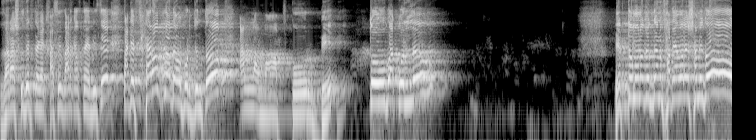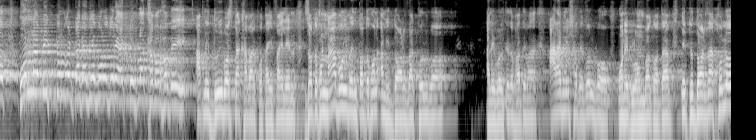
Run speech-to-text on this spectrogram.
যারা সুদের টাকা খাসে, যার কাছ থেকে নিছে, তাকে ফেরত না দেওয়া পর্যন্ত আল্লাহ মাফ করবে তৌবা করলেও একটু মনোযোগ দেন ফাতে বলে, স্বামী গো অন্য বিক্রির টাকা দিয়ে বড় জোরে এক টোপলা খাবার হবে। আপনি দুই বস্তা খাবার কোথায় পাইলেন? যতক্ষণ না বলবেন, ততক্ষণ আমি দরজা খুলব। আলী বলতে তো ফাতেমা, আরামের সাথে বলব, অনেক লম্বা কথা। একটু দরজা খোলো,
